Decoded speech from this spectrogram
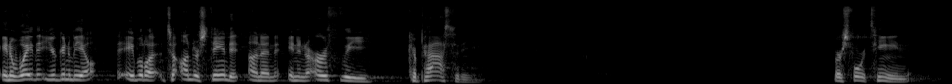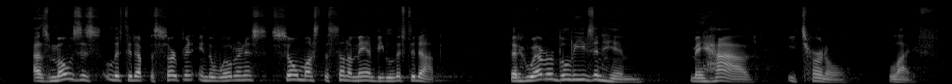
in a way that you're going to be able to, to understand it an, in an earthly capacity. Verse 14 as Moses lifted up the serpent in the wilderness, so must the Son of Man be lifted up, that whoever believes in him may have eternal life.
